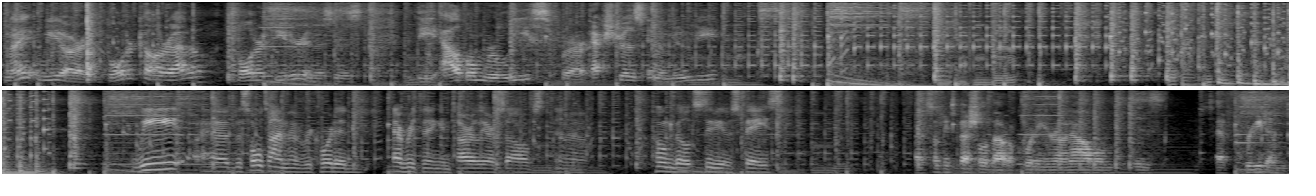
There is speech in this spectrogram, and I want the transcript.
Tonight we are in Boulder, Colorado, at the Boulder Theater, and this is the album release for our extras in a movie. We have, this whole time have recorded everything entirely ourselves in a home-built studio space. Uh, something special about recording your own album is to have freedom.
